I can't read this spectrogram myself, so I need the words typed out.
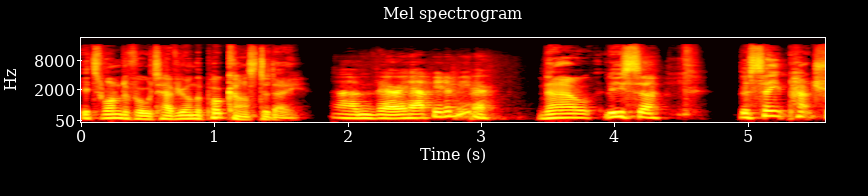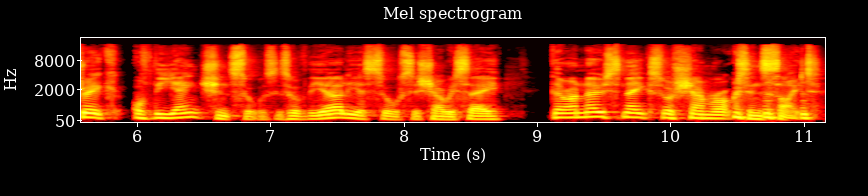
it's wonderful to have you on the podcast today. I'm very happy to be here. Now, Lisa, the St. Patrick of the ancient sources, of the earliest sources, shall we say, there are no snakes or shamrocks in sight.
